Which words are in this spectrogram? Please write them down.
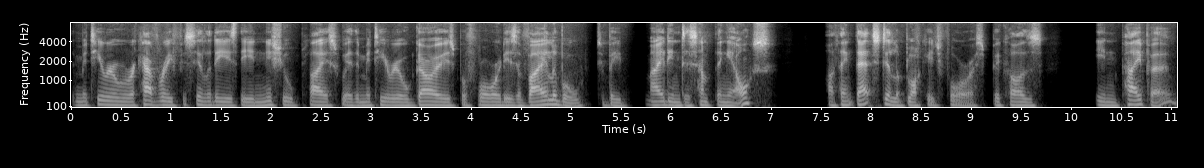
the material recovery facility is the initial place where the material goes before it is available to be made into something else. I think that's still a blockage for us because in paper,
